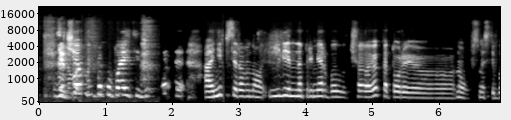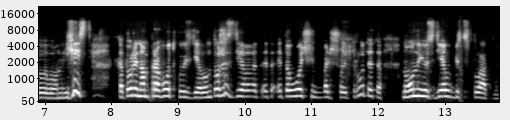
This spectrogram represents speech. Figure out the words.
Зачем ну вы покупаете билеты, а они все равно. Или, например, был человек, который, э, ну, в смысле, был он и есть, который нам проводку сделал. Он тоже сделал, это, это очень большой труд, это, но он ее сделал бесплатно.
